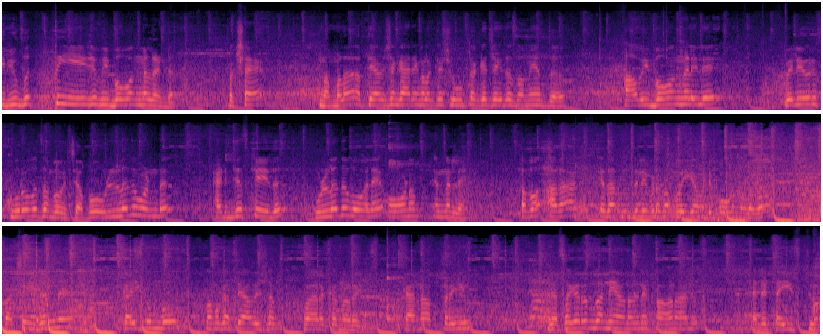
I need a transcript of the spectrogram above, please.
ഇരുപത്തിയേഴ് വിഭവങ്ങളുണ്ട്. പക്ഷേ നമ്മൾ അത്യാവശ്യം കാര്യങ്ങളൊക്കെ ഷൂട്ടൊക്കെ ചെയ്ത സമയത്ത് ആ വിഭവങ്ങളിൽ വലിയൊരു കുറവ് സംഭവിച്ചു. അപ്പോൾ ഉള്ളത് കൊണ്ട് അഡ്ജസ്റ്റ് ചെയ്ത് ഉള്ളതുപോലെ ഓണം എന്നല്ലേ? അപ്പോൾ അതാണ് യഥാർത്ഥത്തിൽ ഇവിടെ സംഭവിക്കാൻ വേണ്ടി പോകുന്നുള്ളത് പക്ഷേ ഇതന്നെ കഴിക്കുമ്പോൾ നമുക്ക് അത്യാവശ്യം വയറൊക്കെ നിറയും. കാരണം അത്രയും രസകരം തന്നെയാണ് അതിനെ കാണാനും അതിന്റെ ടേസ്റ്റും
